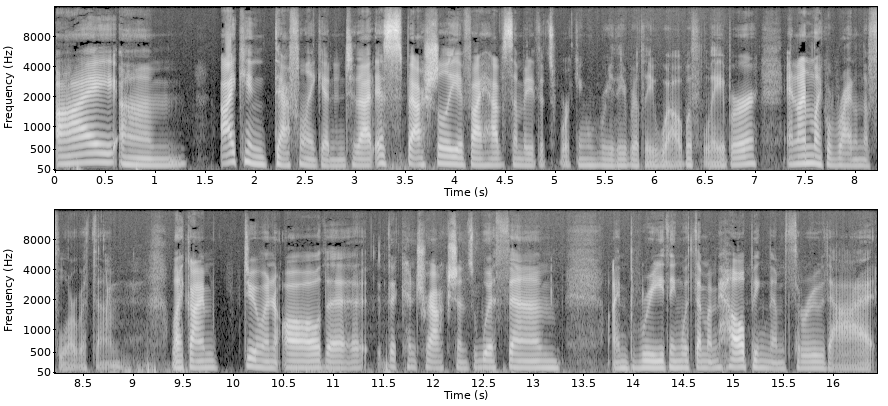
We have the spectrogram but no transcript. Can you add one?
i um, I can definitely get into that, especially if I have somebody that's working really, really well with labor and I'm like right on the floor with them. Like I'm doing all the the contractions with them. I'm breathing with them. I'm helping them through that,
